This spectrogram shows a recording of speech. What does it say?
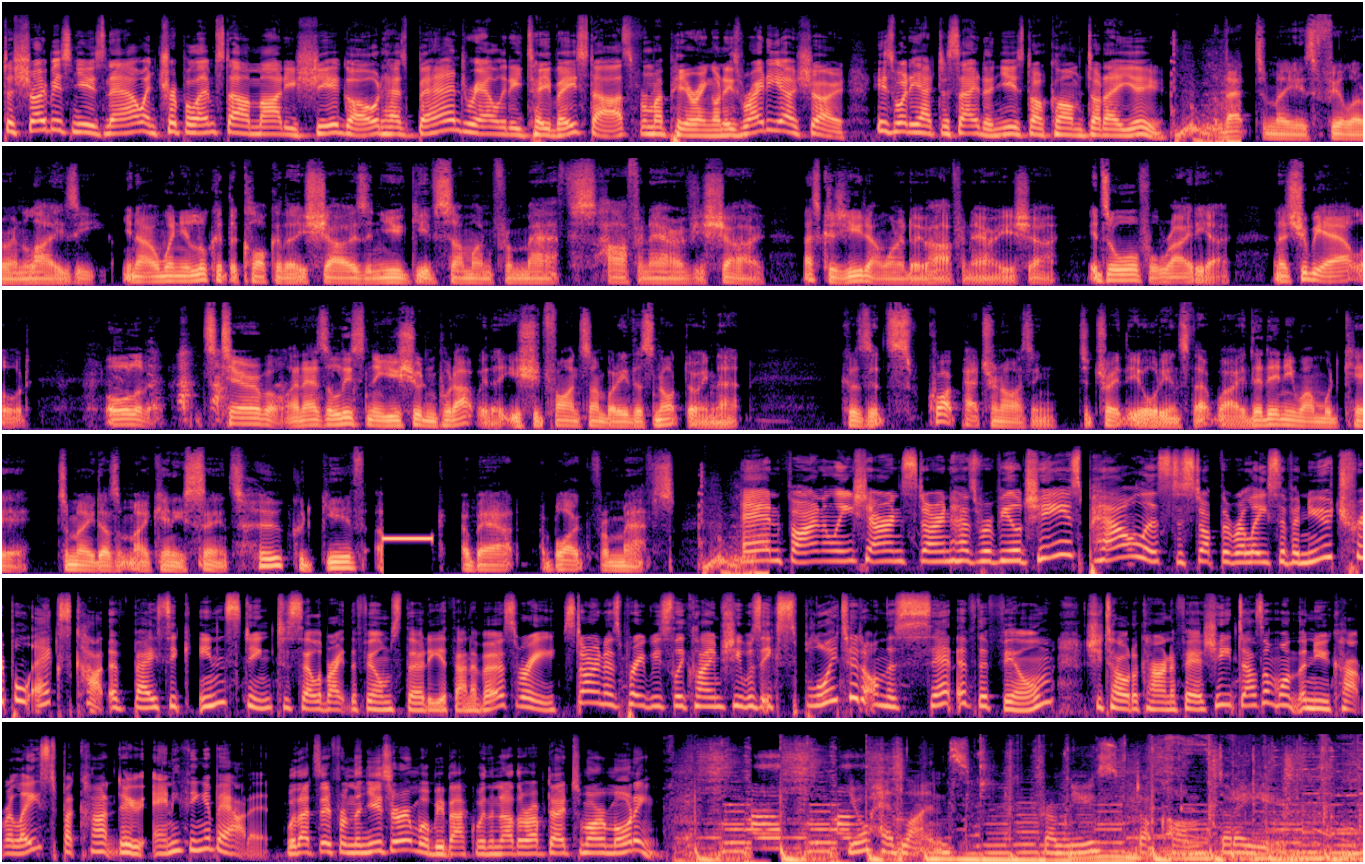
To showbiz news now, and Triple M star Marty Sheargold has banned reality TV stars from appearing on his radio show. Here's what he had to say to news.com.au. That to me is filler and lazy. You know, when you look at the clock of these shows and you give someone from MAFS half an hour of your show, that's because you don't want to do half an hour of your show. It's awful radio, and it should be outlawed. All of it. It's terrible. And as a listener, you shouldn't put up with it. You should find somebody that's not doing that because it's quite patronising to treat the audience that way, that anyone would care, to me doesn't make any sense. Who could give about a bloke from MAFS. And finally, Sharon Stone has revealed she is powerless to stop the release of a new Triple X cut of Basic Instinct to celebrate the film's 30th anniversary. Stone has previously claimed she was exploited on the set of the film. She told a current affair she doesn't want the new cut released but can't do anything about it. Well, that's it from the newsroom. We'll be back with another update tomorrow morning. Your headlines from news.com.au.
